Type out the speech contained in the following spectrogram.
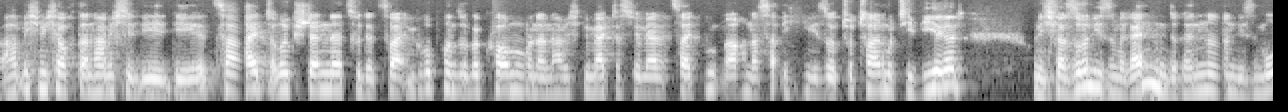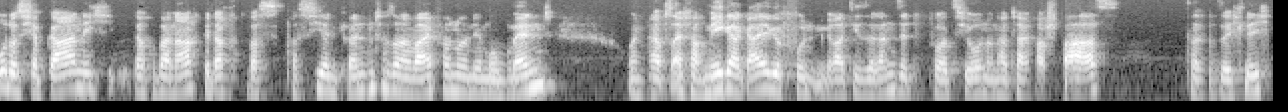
habe ich mich auch, dann habe ich die, die Zeitrückstände zu der zweiten Gruppe und so bekommen und dann habe ich gemerkt, dass wir mehr Zeit gut machen. Das hat mich so total motiviert. Und ich war so in diesem Rennen drin, in diesem Modus, ich habe gar nicht darüber nachgedacht, was passieren könnte, sondern war einfach nur in dem Moment und habe es einfach mega geil gefunden, gerade diese Rennsituation und hatte einfach Spaß tatsächlich.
